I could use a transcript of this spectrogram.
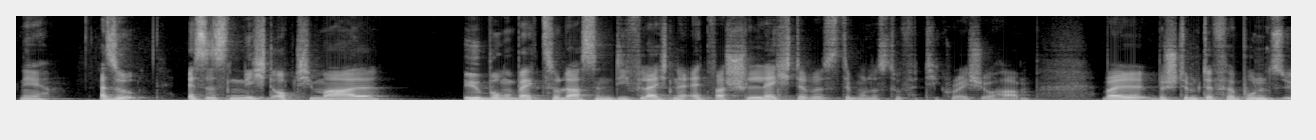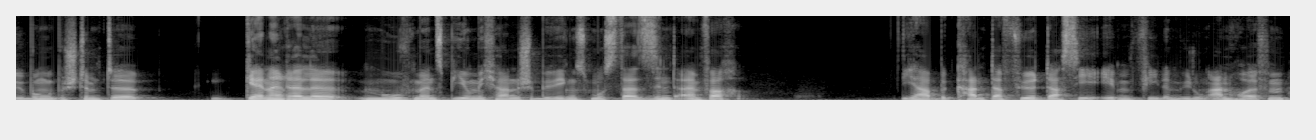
Nee. Also, es ist nicht optimal, Übungen wegzulassen, die vielleicht eine etwas schlechtere Stimulus-to-Fatigue-Ratio haben. Weil bestimmte Verbundsübungen, bestimmte generelle Movements, biomechanische Bewegungsmuster sind einfach ja bekannt dafür, dass sie eben viel Ermüdung anhäufen.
